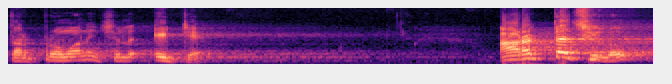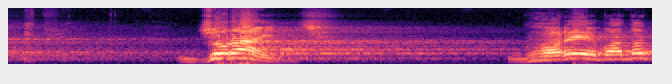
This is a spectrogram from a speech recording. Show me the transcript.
তার প্রমাণই ছিল এইটা। আরেকটা ছিল জোরাইজ। ঘরে এবাদত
